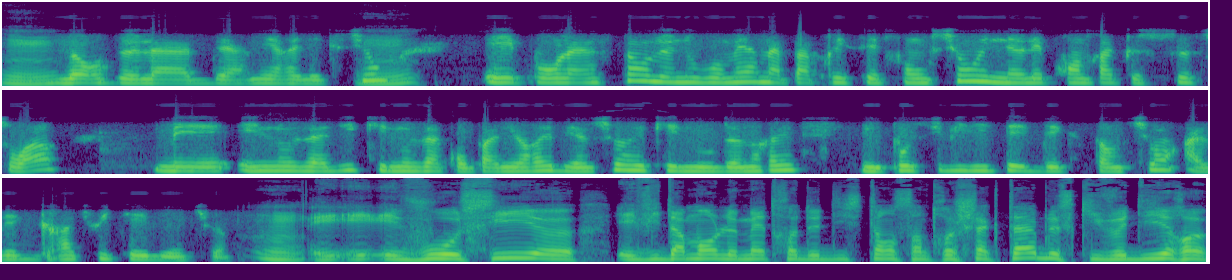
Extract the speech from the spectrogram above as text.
mm. lors de la dernière élection. Et pour l'instant, le nouveau maire n'a pas pris ses fonctions. Il ne les prendra que ce soir. Mais il nous a dit qu'il nous accompagnerait, bien sûr, et qu'il nous donnerait une possibilité d'extension avec gratuité, bien sûr. Hum, et, vous aussi, euh, évidemment, le mètre de distance entre chaque table, ce qui veut dire euh,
